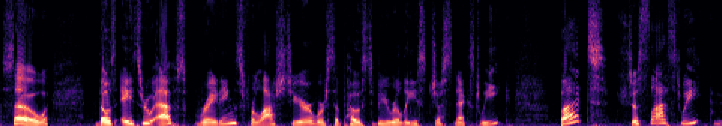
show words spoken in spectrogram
So, those A through F ratings for last year were supposed to be released just next week. But just last week,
